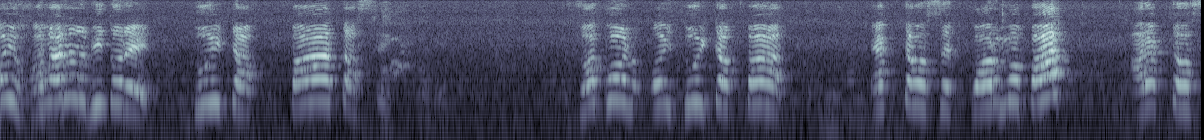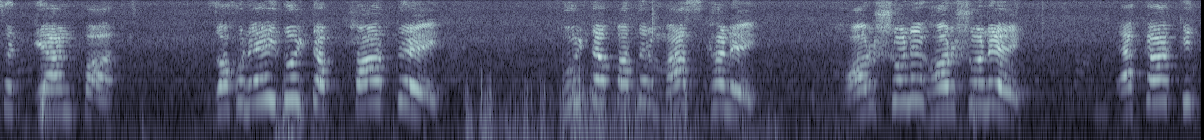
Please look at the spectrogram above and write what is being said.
ওই হলারের ভিতরে দুইটা পাত আছে। যখন ওই দুইটা পাত, একটা হচ্ছে কর্মপাত আর একটা হচ্ছে জ্ঞানপাত। যখন এই দুইটা পাতে দুইটা পাতের মাঝখানে ঘর্ষণে ঘর্ষণে একাকিত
